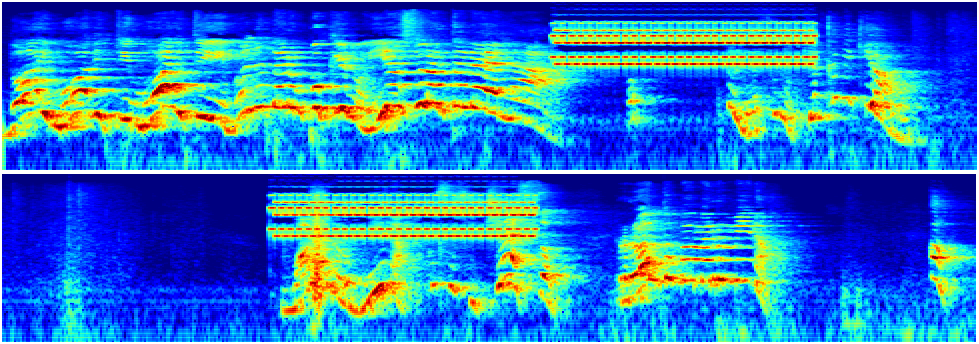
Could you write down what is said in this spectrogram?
Dai, muoviti, muoviti! Voglio andare un pochino io sull'antenna! Oh, telefono, chi è mi chiama? Mamma Romina, cosa è successo? Pronto, mamma Romina? Ah,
